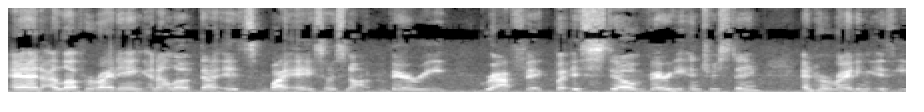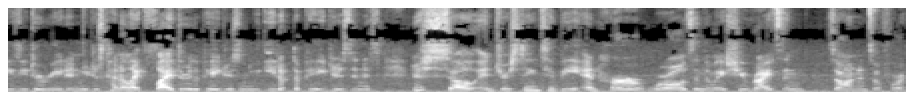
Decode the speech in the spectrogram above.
And I love her writing, and I love that it's YA, so it's not very graphic, but it's still very interesting and her writing is easy to read and you just kind of like fly through the pages and you eat up the pages and it's just so interesting to be in her worlds and the way she writes and so on and so forth.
